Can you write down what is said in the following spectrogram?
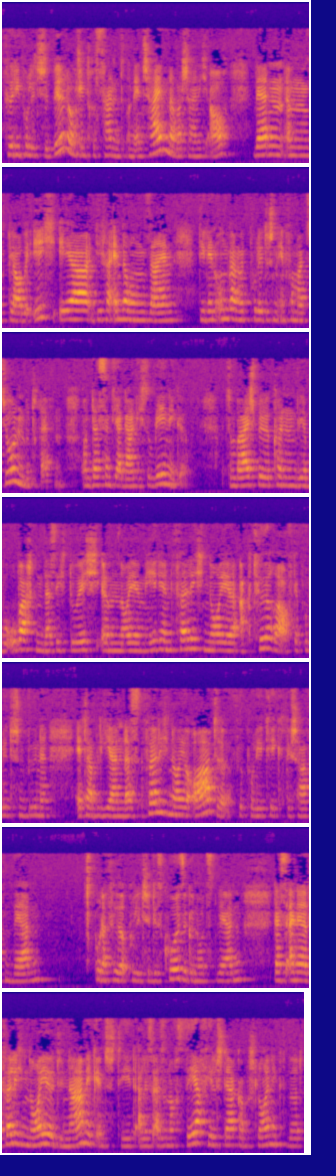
für die politische Bildung interessant und entscheidender wahrscheinlich auch, werden, ähm, glaube ich, eher die Veränderungen sein, die den Umgang mit politischen Informationen betreffen. Und das sind ja gar nicht so wenige. Zum Beispiel können wir beobachten, dass sich durch ähm, neue Medien völlig neue Akteure auf der politischen Bühne etablieren, dass völlig neue Orte für Politik geschaffen werden oder für politische Diskurse genutzt werden, dass eine völlig neue Dynamik entsteht, alles also noch sehr viel stärker beschleunigt wird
